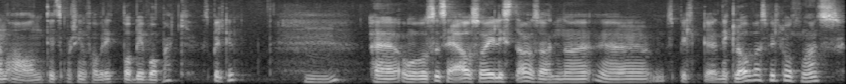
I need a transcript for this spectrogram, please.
en annen tidsmaskinfavoritt, Bobby Womack, spilte inn. Eh, og så ser jeg også i lista altså han eh, spilte Nick Love har spilt låtene hans.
